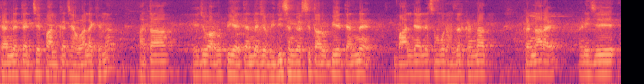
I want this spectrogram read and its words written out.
त्यांनी त्यांचे पालकाचा हवाला केला. आता हे जो आरोपी आहे त्यांना जे विधी संघर्षित आरोपी आहे त्यांना बाल न्यायालयासमोर हजर करण्यात करणार आहे. आणि जे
